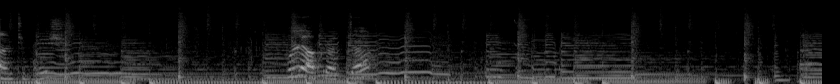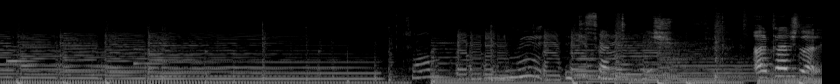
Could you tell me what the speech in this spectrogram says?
Yirmi santimmiş. Bu yaprakta tam 22 santimmiş. Arkadaşlar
